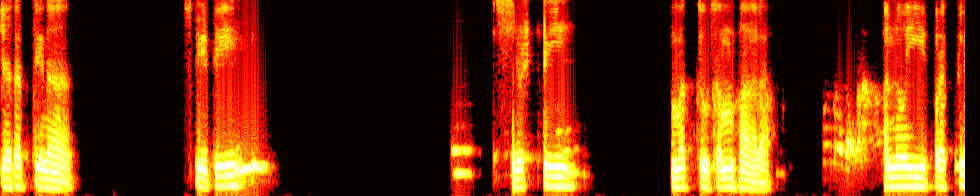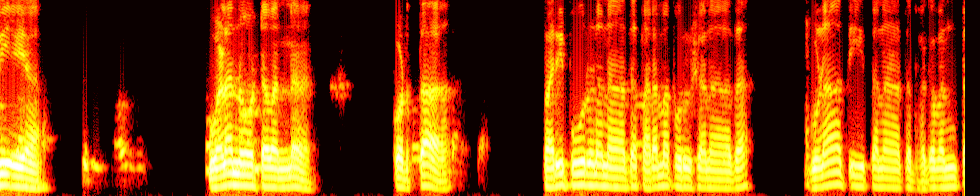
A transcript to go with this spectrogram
ಜಗತ್ತಿನ ಸ್ಥಿತಿ ಸೃಷ್ಟಿ ಮತ್ತು ಸಂಹಾರ ಅನ್ನುವ ಈ ಪ್ರಕ್ರಿಯೆಯ ಒಳನೋಟವನ್ನ ಕೊಡ್ತಾ ಪರಿಪೂರ್ಣನಾದ ಪರಮಪುರುಷನಾದ ಗುಣಾತೀತನಾದ ಭಗವಂತ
